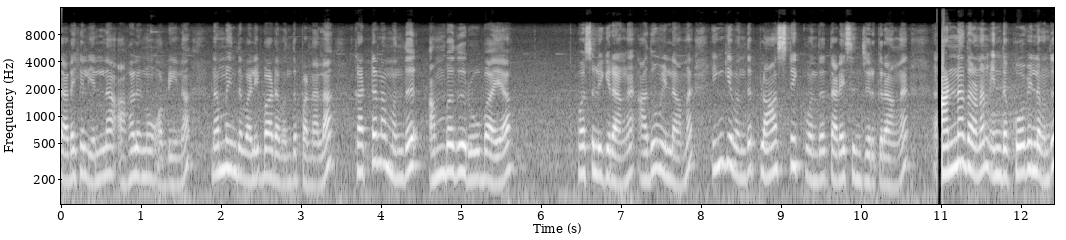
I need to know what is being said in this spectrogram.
தடைகள் எல்லாம் அகலணும் அப்படின்னா நம்ம இந்த வழிபாடை வந்து பண்ணலாம். கட்டணம் வந்து ஐம்பது ரூபாயாக வசூலிக்கிறாங்க அதுவும் இல்லாமல் இங்கே வந்து பிளாஸ்டிக் வந்து தடை செஞ்சுருக்கிறாங்க. அன்னதானம் இந்த கோவிலில் வந்து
